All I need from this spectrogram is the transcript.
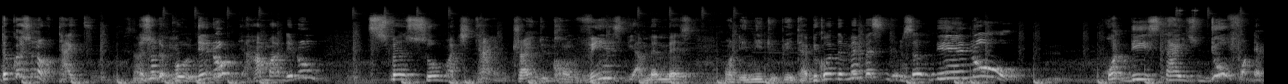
the question of tithe is not the problem. They don't hammer, they don't spend so much time trying to convince their members on the need to pay tithe because the members themselves they know what these tithes do for them.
